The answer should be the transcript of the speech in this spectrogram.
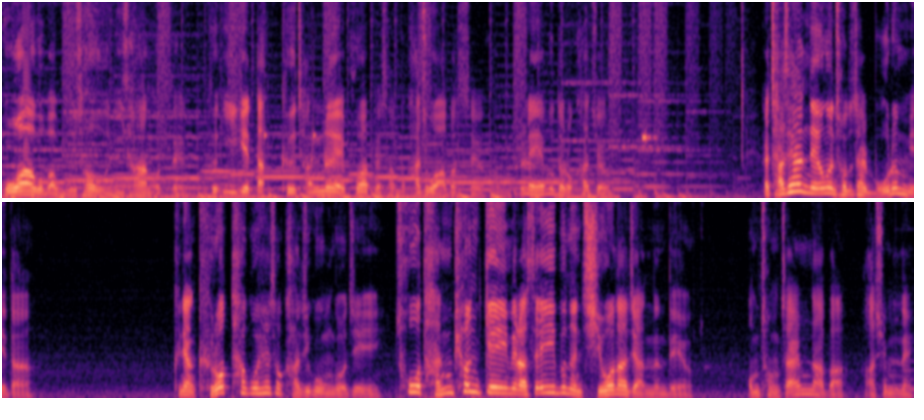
고어하고 막 무서운 이상한 것들. 그 이게 딱 그 장르에 부합해서 한번 가지고 와봤어요. 한번 플레이 해보도록 하죠. 그러니까 자세한 내용은 저도 잘 모릅니다. 그냥 그렇다고 해서 가지고 온 거지 초단편 게임이라 세이브는 지원하지 않는데요. 엄청 짧나봐. 아쉽네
